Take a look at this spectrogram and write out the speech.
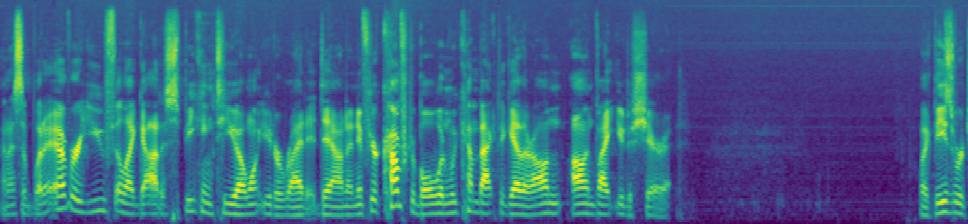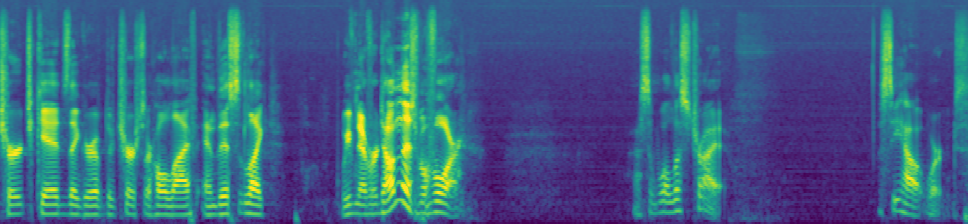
And I said, whatever you feel like God is speaking to you, I want you to write it down. And if you're comfortable, when we come back together, I'll, I'll invite you to share it. Like these were church kids, they grew up in church their whole life. And this is like, we've never done this before. I said, well, let's try it. Let's see how it works.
